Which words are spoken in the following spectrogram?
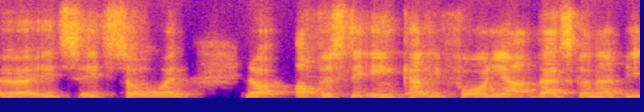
uh, it's it's so when you know, obviously in California, that's going to be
